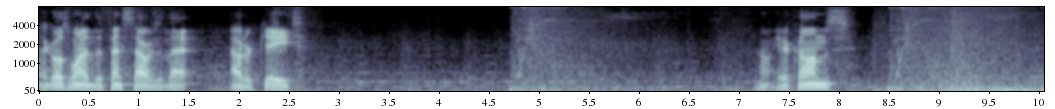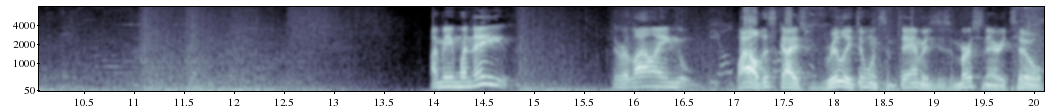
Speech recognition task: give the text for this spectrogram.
There goes one of the defense towers of that outer gate. Oh, here comes. I mean, when they... They're allowing... Wow, this guy's really doing some damage. He's a mercenary, too.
